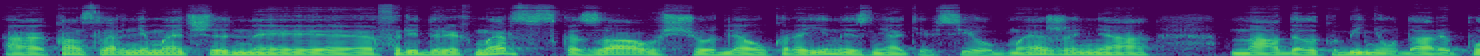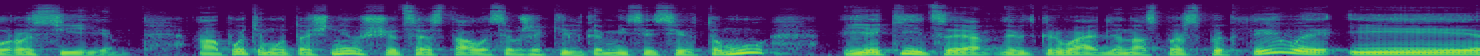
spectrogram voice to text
Канцлер Німеччини Фрідріх Мерц сказав, що для України зняті всі обмеження на далекобійні удари по Росії. А потім уточнив, що це сталося вже кілька місяців тому. Які це відкриває для нас перспективи, і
